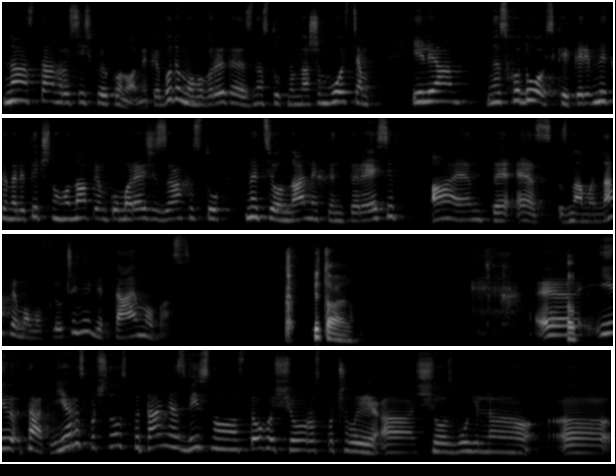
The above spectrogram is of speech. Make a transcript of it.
на стан російської економіки? Будемо говорити з наступним нашим гостям. Ілля Несходовський, керівник аналітичного напрямку мережі захисту національних інтересів АНТС. З нами на прямому включенні. Вітаємо вас. Вітаю. Е, і так, я розпочну з питання, звісно, з того, що розпочали. А що з вугільною е,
